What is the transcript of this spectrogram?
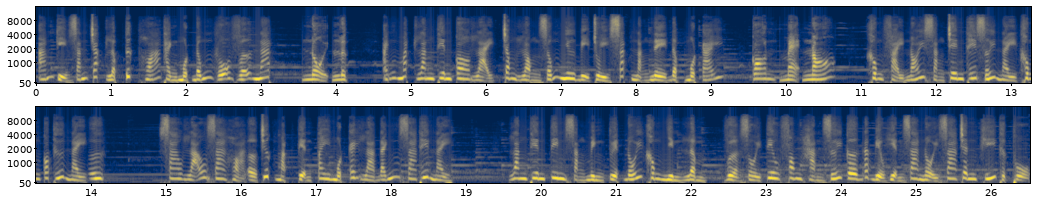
Án kỷ rắn chắc lập tức hóa thành một đống gỗ vỡ nát. Nội lực. Ánh mắt lăng thiên co lại trong lòng giống như bị chùy sắt nặng nề đập một cái. Con, mẹ, nó. Không phải nói rằng trên thế giới này không có thứ này ư. Sao lão ra hỏa ở trước mặt tiện tay một cách là đánh ra thế này Lăng thiên tin rằng mình tuyệt đối không nhìn lầm, Vừa rồi tiêu phong hàn dưới cơ đã biểu hiện ra nổi ra chân khí thực thụ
